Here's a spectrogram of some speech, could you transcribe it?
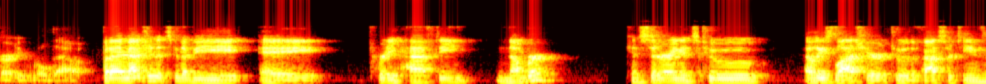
already ruled out. But I imagine it's going to be a pretty hefty number considering it's two. At least last year, two of the faster teams.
